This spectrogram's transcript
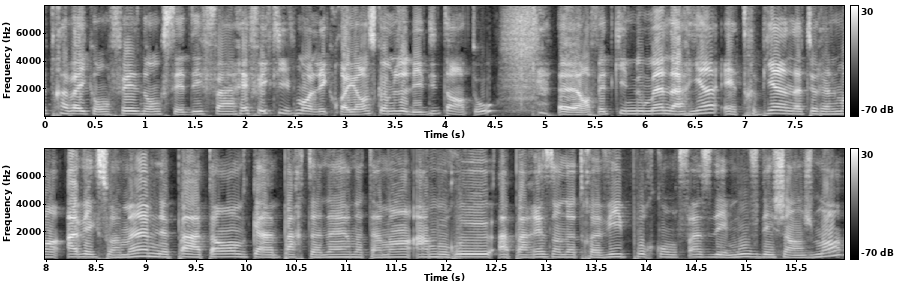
Le travail qu'on fait, donc, c'est défaire effectivement les croyances, comme je l'ai dit tantôt, euh, en fait, qui nous mènent à rien, être bien naturellement avec soi-même, ne pas attendre qu'un partenaire, notamment amoureux, apparaisse dans notre vie pour qu'on fasse des moves, des changements.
